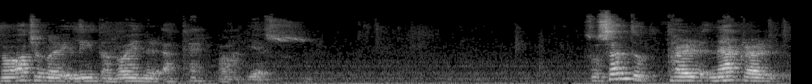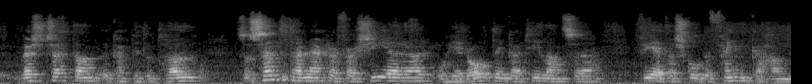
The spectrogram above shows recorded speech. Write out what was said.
den atjona elitan røyner at teppa Jesus. Så sendte tar nekrar vers 13 i kapitel 12 så sendte tar nekrar farsierar og herodingar til hans for at han skulle fenga han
